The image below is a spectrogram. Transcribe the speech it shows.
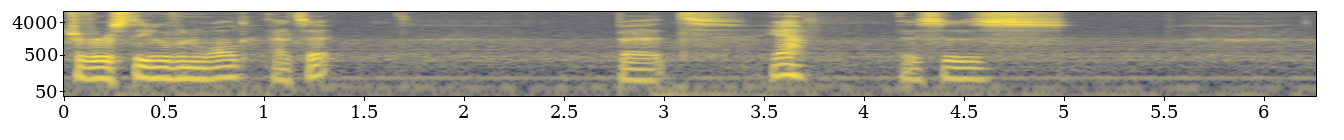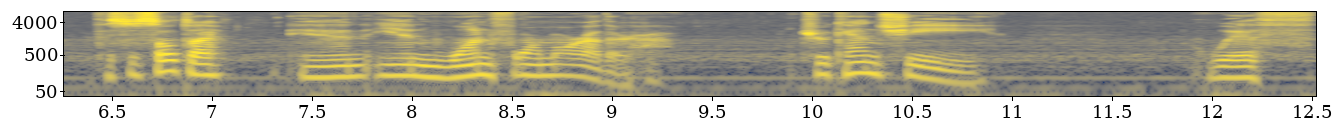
Traverse the Ulvenwald, That's it. But yeah, this is this is Sultai in in one form or other. Trukanchi with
